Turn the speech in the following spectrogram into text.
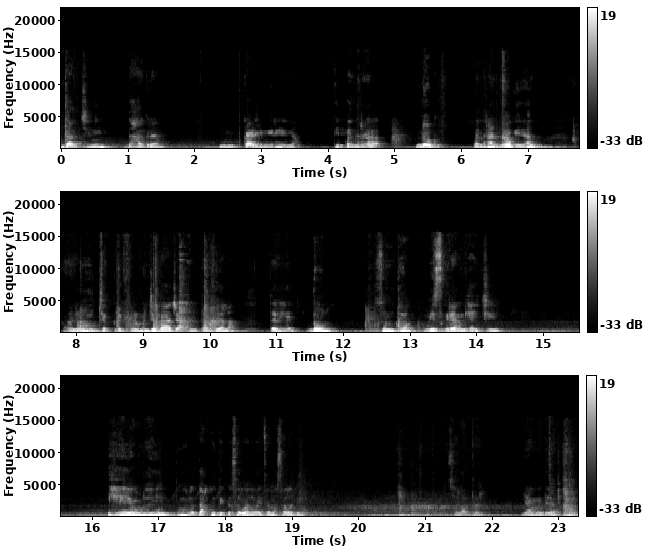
दालचिनी दहा ग्रॅम. काळी मिरी आहे ना ती पंधरा नग पंधरा नग आहे हां. आणि चक्रीफूल म्हणजे बाजा म्हणतात याला. तर हे दोन. सुंठ वीस ग्रॅम घ्यायची. हे एवढंही तुम्हाला दाखवते कसं बनवायचा मसाला ते. चला तर यामध्ये आपण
